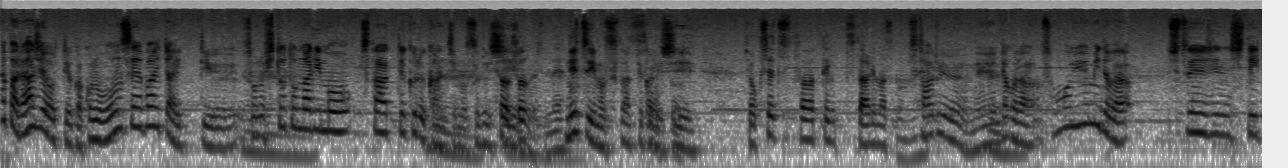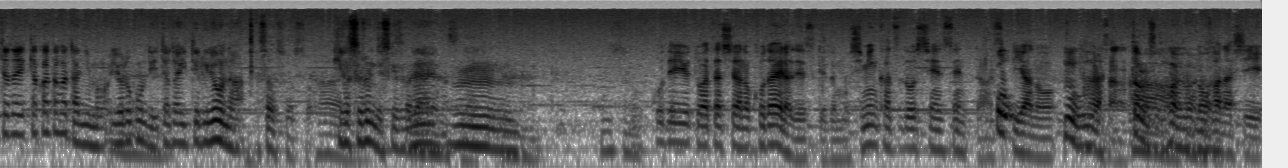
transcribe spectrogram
やっぱラジオっていうかこの音声媒体っていうその人となりも伝わってくる感じもするし、熱意も伝わってくるし。そう直接伝わって伝わりますもんね。伝わるよね、うんだからそういう意味では出演していただいた方々にも喜んでいただいているような気がするんですけどねここで言うと私あの小平ですけども市民活動支援センタースピアのお田原さんのお話。い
